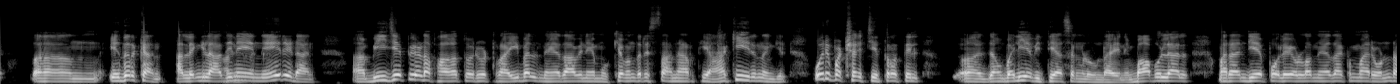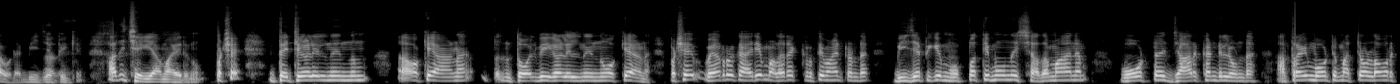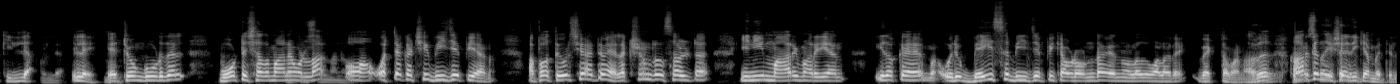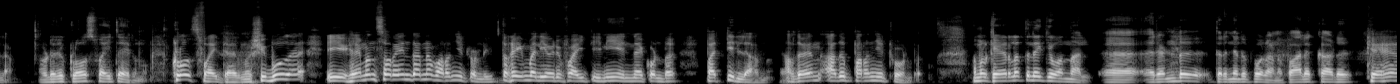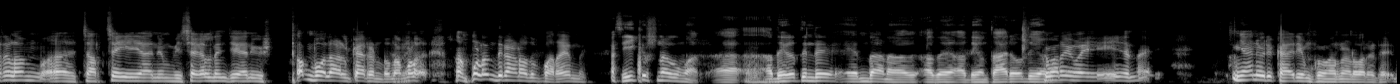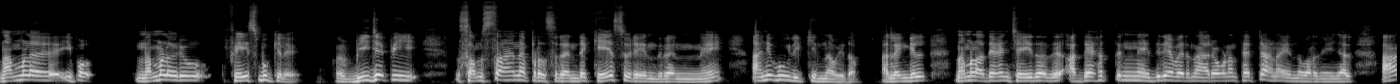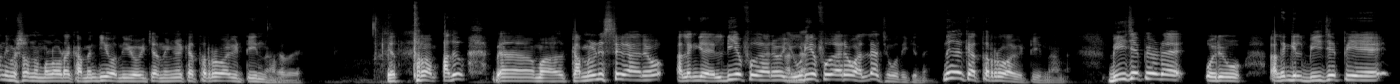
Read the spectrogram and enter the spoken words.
എതിർക്കാൻ അല്ലെങ്കിൽ അതിനെ നേരിടാൻ ബി ജെ പിയുടെ ഭാഗത്ത് ഒരു ട്രൈബൽ നേതാവിനെ മുഖ്യമന്ത്രി സ്ഥാനാർത്ഥി ആക്കിയിരുന്നെങ്കിൽ ഒരു പക്ഷേ ചിത്രത്തിൽ വലിയ വ്യത്യാസങ്ങൾ ഉണ്ടായേനെ. ബാബുലാൽ മരാൻഡിയെ പോലെയുള്ള നേതാക്കന്മാരുണ്ട് അവിടെ ബി ജെ പിക്ക്. അത്. ചെയ്യാമായിരുന്നു. പക്ഷേ തെറ്റുകളിൽ നിന്നും ഒക്കെയാണ് തോൽവികളിൽ നിന്നും ഒക്കെയാണ്. പക്ഷേ വേറൊരു കാര്യം വളരെ കൃത്യമായിട്ടുണ്ട്. ബി ജെ പിക്ക് മുപ്പത്തിമൂന്ന് ശതമാനം വോട്ട് ജാർഖണ്ഡിലുണ്ട്. അത്രയും വോട്ട് മറ്റുള്ളവർക്കില്ല. ഇല്ലേ. ഏറ്റവും കൂടുതൽ വോട്ട് ശതമാനമുള്ള ഒറ്റകക്ഷി ബി ജെ പി ആണ്. അപ്പോൾ തീർച്ചയായിട്ടും ഇലക്ഷൻ റിസൾട്ട് ഇനിയും മാറി മറിയാൻ ഇതൊക്കെ ഒരു ബേസ് ബി ജെ പിക്ക് അവിടെ ഉണ്ട് എന്നുള്ളത് വളരെ വ്യക്തമാണ്. അത് ആർക്കും നിഷേധിക്കാൻ പറ്റില്ല. അവിടെ ഒരു ക്ലോസ് ഫൈറ്റ് ആയിരുന്നു. ക്ലോസ് ഫൈറ്റ് ആയിരുന്നു. ഷിബു ഈ ഹേമന്ത് സൊറേൻ തന്നെ പറഞ്ഞിട്ടുണ്ട് ഇത്രയും വലിയ ഒരു ഫൈറ്റ് ഇനി എന്നെ കൊണ്ട് പറ്റില്ല എന്ന്. അത് അത് പറഞ്ഞിട്ടുമുണ്ട് നമ്മൾ കേരളത്തിലേക്ക് വന്നാൽ രണ്ട് തിരഞ്ഞെടുപ്പുകളാണ്. പാലക്കാട് കേരളം ചർച്ച ചെയ്യാനും വിശകലനം ചെയ്യാനും ഇഷ്ടം പോലെ ആൾക്കാരുണ്ട്. നമ്മൾ നമ്മളെന്തിനാണ് അത് പറയുന്നത്? സി കൃഷ്ണകുമാർ അദ്ദേഹത്തിന്റെ എന്താണ് അത് അദ്ദേഹം താരോദയം? ഞാനൊരു കാര്യം കുമാറിനോട് പറയട്ടെ. നമ്മൾ ഇപ്പോൾ നമ്മളൊരു ഫേസ്ബുക്കിൽ ബി ജെ പി സംസ്ഥാന പ്രസിഡന്റ് കെ സുരേന്ദ്രനെ അനുകൂലിക്കുന്ന വിധം അല്ലെങ്കിൽ നമ്മൾ അദ്ദേഹം ചെയ്തത് അദ്ദേഹത്തിനെതിരെ വരുന്ന ആരോപണം തെറ്റാണ് എന്ന് പറഞ്ഞു കഴിഞ്ഞാൽ ആ നിമിഷം നമ്മളോട് കമന്റ് വന്ന് ചോദിക്കാൻ നിങ്ങൾക്ക് എത്ര രൂപ കിട്ടിയെന്നാണ്. അതെ. എത്ര അത് കമ്മ്യൂണിസ്റ്റുകാരോ അല്ലെങ്കിൽ എൽ ഡി എഫുകാരോ യു ഡി എഫുകാരോ അല്ല ചോദിക്കുന്നത് നിങ്ങൾക്ക് എത്ര രൂപ കിട്ടിയെന്നാണ്. ബി ജെ പിയുടെ ഒരു അല്ലെങ്കിൽ ബി ജെ പിയെ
